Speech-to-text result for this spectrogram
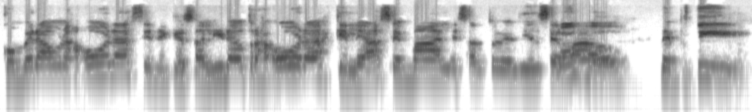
comer a unas horas, tiene que salir a otras horas, que le hace mal, le salto del día encerrado. Ojo, de- sí,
